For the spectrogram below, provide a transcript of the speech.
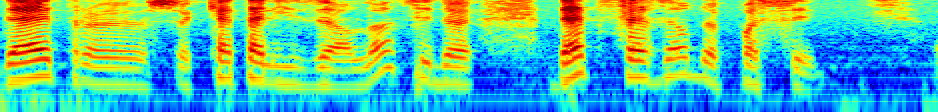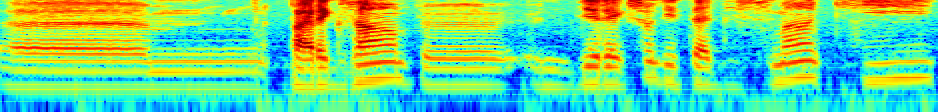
d'être ce catalyseur-là, c'est d'être faiseur de possible. Euh, par exemple, une direction d'établissement qui,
